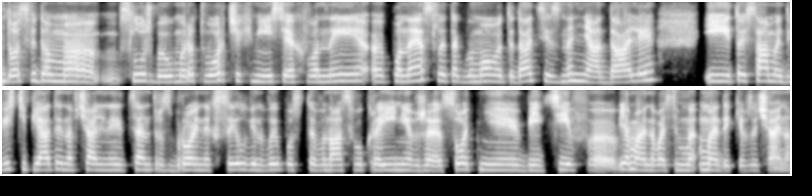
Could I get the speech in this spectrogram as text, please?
Досвідом е, служби у миротворчих місіях вони е, понесли, так би мовити, да, ці знання далі. І той самий 205-й навчальний центр збройних сил він випустив у нас в Україні вже сотні бійців. Е, я маю на увазі медиків, звичайно,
